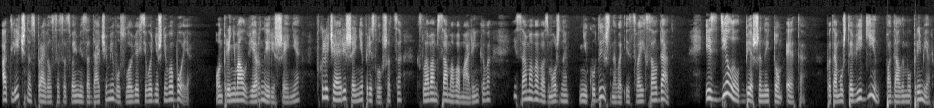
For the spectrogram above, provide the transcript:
отлично справился со своими задачами в условиях сегодняшнего боя. Он принимал верные решения, включая решение прислушаться к словам самого маленького и самого, возможно, никудышного из своих солдат. И сделал бешеный Том это, потому что Вегин подал ему пример,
